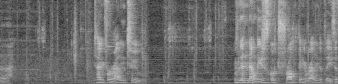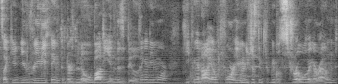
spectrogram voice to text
Ah. Time for round two. And then now they just go tromping around the place. It's like you, you really think that there's nobody in this building anymore keeping an eye out for you and you just think you can go strolling around.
